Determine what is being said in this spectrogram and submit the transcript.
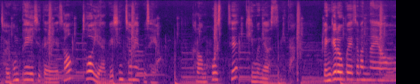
저희 홈페이지 내에서 투어 예약을 신청해 보세요. 그럼 호스트 김은혜였습니다. 맹그로브에서 만나요.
